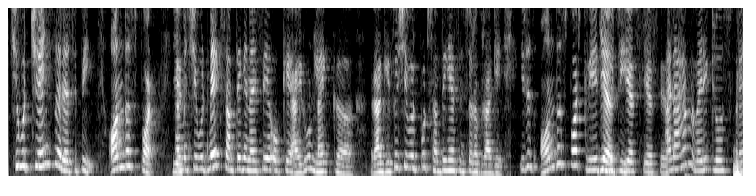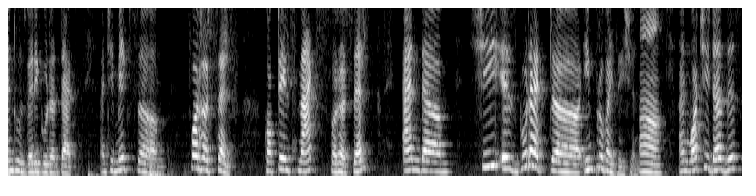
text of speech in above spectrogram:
She would change the recipe on the spot. Yes. I mean, she would make something, and I say, okay, I don't like uh, ragi, so she will put something else instead of ragi. It is on the spot creativity. yes, yes, yes. And I have a very close friend who's very good at that, and she makes um, for herself cocktail snacks for herself, and um, she is good at uh, improvisation. Ah. And what she does is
